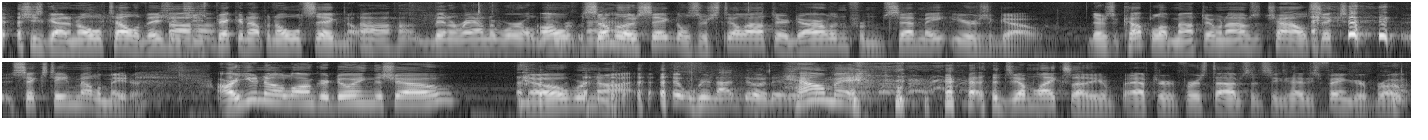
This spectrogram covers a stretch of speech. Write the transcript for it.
she's got an old television. She's picking up an old signal. uh-huh. Been around the world. Oh, of some of those signals are still out there, darling, from seven, eight years ago. There's a couple of them out there when I was a child, six, 16 millimeter. Are you no longer doing the show? No, we're not. We're not doing it. How many? Jim likes it after the first time since he had his finger broke.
